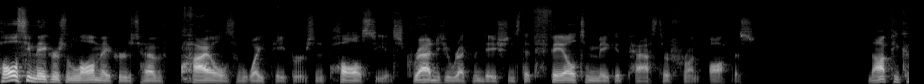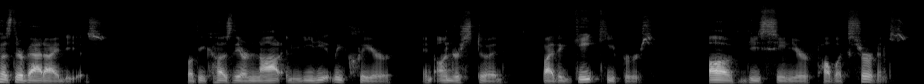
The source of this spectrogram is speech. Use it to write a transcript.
Policymakers and lawmakers have piles of white papers and policy and strategy recommendations that fail to make it past their front office. Not because they're bad ideas, but because they are not immediately clear and understood by the gatekeepers of these senior public servants.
